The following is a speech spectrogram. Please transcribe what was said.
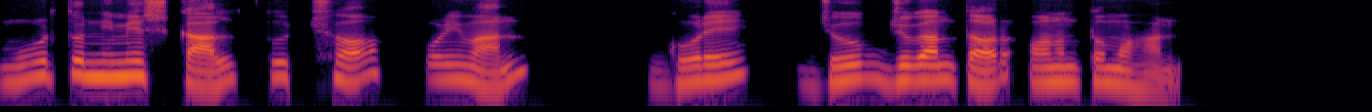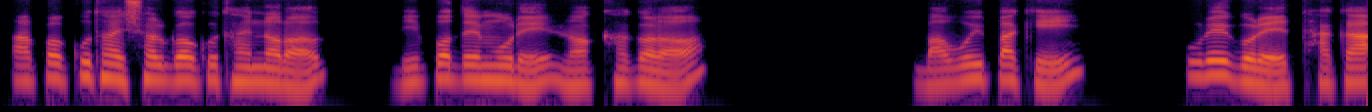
মুহূর্ত নিমেষকাল তুচ্ছ পরিমাণ গড়ে যুগ, যুগান্তর, অনন্ত, মহান। তারপর কোথায় স্বর্গ, কোথায় নরক? বিপদে মুড়ে রক্ষা কর। বাবুই পাখি উড়ে গড়ে থাকা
